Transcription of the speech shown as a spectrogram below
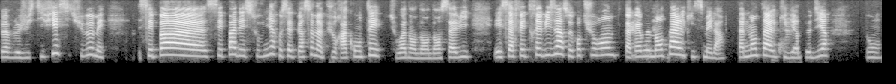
peuvent le justifier, si tu veux, mais c'est pas c'est pas des souvenirs que cette personne a pu raconter, tu vois, dans, dans, dans sa vie. Et ça fait très bizarre, parce que quand tu rentres, tu as quand même le mental qui se met là. Tu as le mental qui vient te dire, bon,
